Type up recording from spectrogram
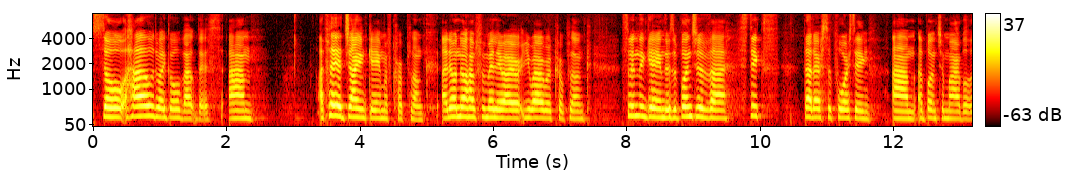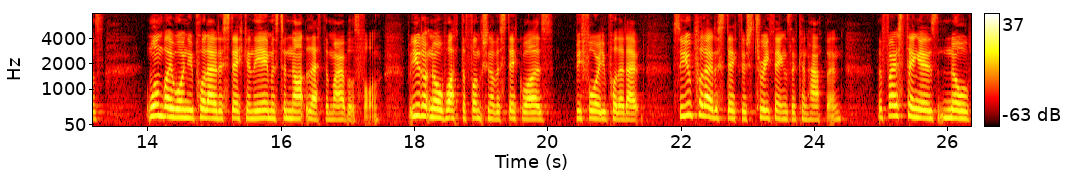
So how do I go about this? Um, I play a giant game of Kerplunk. I don't know how familiar you are with Kerplunk. So in the game, there's a bunch of uh, sticks that are supporting um, a bunch of marbles. One by one, you pull out a stick, and the aim is to not let the marbles fall. But you don't know what the function of a stick was before you pull it out. So you pull out a stick, there's three things that can happen. The first thing is no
